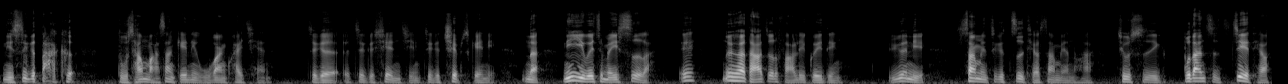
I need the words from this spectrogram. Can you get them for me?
你是一个大客，赌场马上给你五万块钱，这个这个现金，这个 chips 给你。那你以为是没事了？哎，内华达州的法律规定，因为你上面这个字条上面的话，就是不单是借条，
